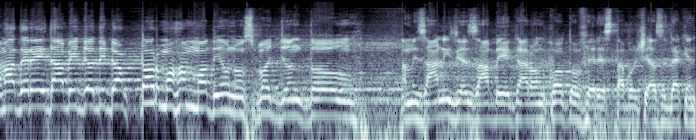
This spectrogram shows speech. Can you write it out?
আমাদের এই দাবি যদি ডক্টর মোহাম্মদ ইউনুস পর্যন্ত, আমি জানি যে যাবে, কারণ কত ফেরেস্তা বসে আছে, দেখেন।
